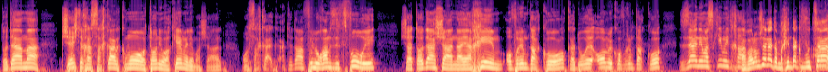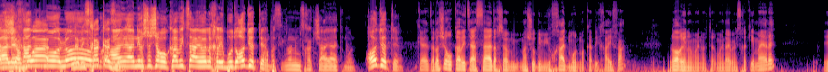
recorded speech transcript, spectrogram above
אתה יודע מה, כשיש לך שחקן כמו טוני וואקמה למשל, או שחקן, אתה יודע, אפילו רמזי צפורי, שאתה יודע שהנייחים עוברים דרכו, כדורי עומק עוברים דרכו, זה אני מסכים איתך. אבל לא משנה, אתה מכין את הקבוצה שבוע כמו- לא, למשחק כזה. אני, אני חושב שרוקאביצה היה הולך לאיבוד עוד יותר בסגנון המשחק שהיה אתמול. עוד יותר. כן, זה לא שרוקאביצה עשה עד עכשיו משהו במיוחד מול מכבי חיפה. לא ראינו ממנו יותר מדי במשחקים האלה. אה,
